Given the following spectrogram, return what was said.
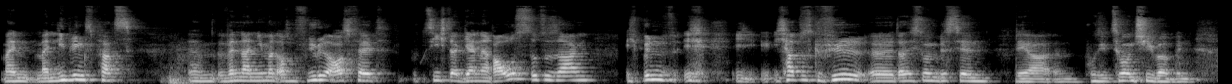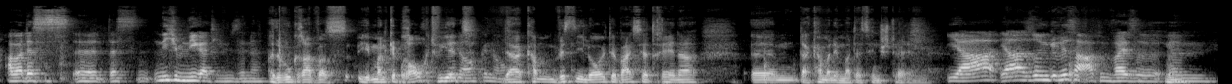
mein mein Lieblingsplatz. Ähm, wenn dann jemand aus dem Flügel ausfällt, ziehe ich da gerne raus sozusagen. Ich bin, ich, ich, ich habe das Gefühl, äh, dass ich so ein bisschen der ähm, Positionsschieber bin. Aber das ist äh, das nicht im negativen Sinne. Also wo gerade was jemand gebraucht wird, Genau, genau. da kann, wissen die Leute, weiß der Trainer, ähm, da kann man den Mattes hinstellen. Ja, ja, so in gewisser Art und Weise. Ähm,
